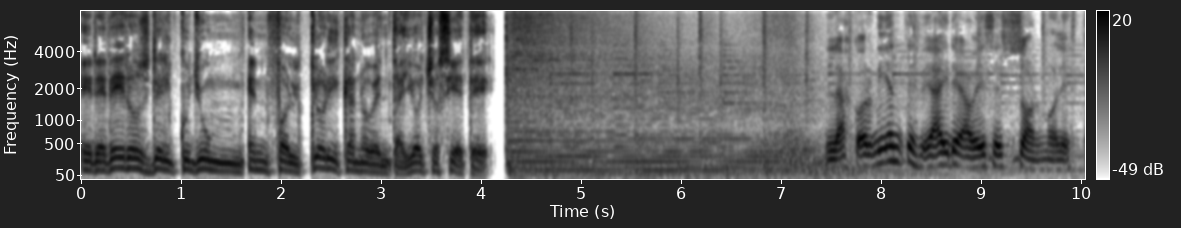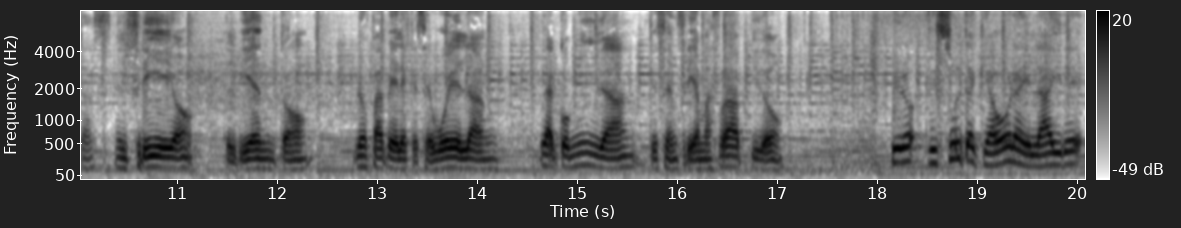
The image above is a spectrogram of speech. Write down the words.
Herederos del Cuyum en Folclórica 987. Las corrientes de aire a veces son molestas. El frío, el viento, los papeles que se vuelan, la comida que se enfría más rápido. Pero resulta que ahora el aire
